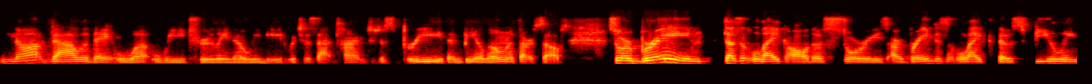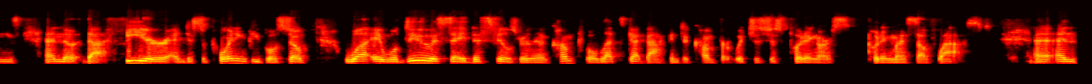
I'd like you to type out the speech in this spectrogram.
not validate what we truly know we need, which is that time to just breathe and be alone with ourselves. So our brain doesn't like all those stories. Our brain doesn't like those feelings and the, that fear and disappointing people. So what it will do is say, "This feels really uncomfortable. Let's get back into comfort," which is just putting our putting myself last. And and,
